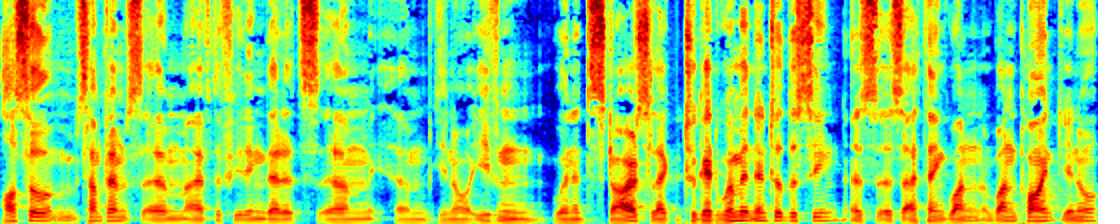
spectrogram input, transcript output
Also, sometimes um, I have the feeling that it's, um, um, you know, even when it starts, like to get women into the scene is, is I think one one point, you know,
